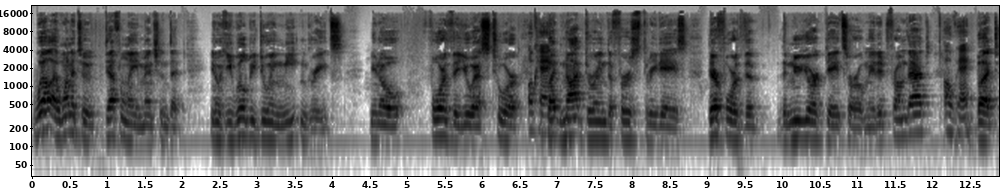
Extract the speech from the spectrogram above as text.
Well, I wanted to definitely mention that you know he will be doing meet and greets. You know, for the U.S. tour, okay. but not during the first three days. Therefore, the the New York dates are omitted from that. Okay. But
